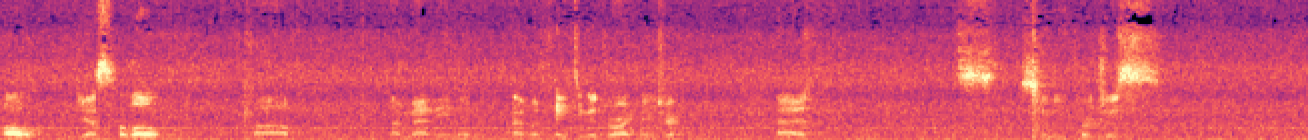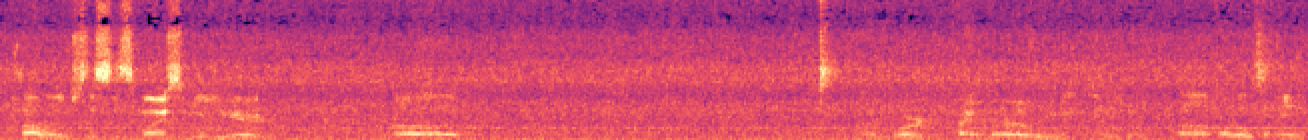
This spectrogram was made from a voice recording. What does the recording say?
Oh, yes, hello. Uh, I'm Matt Neenan. I'm a painting and drawing major at SUNY Purchase College. This is my senior year. Uh, I work primarily in uh, oils and ink.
